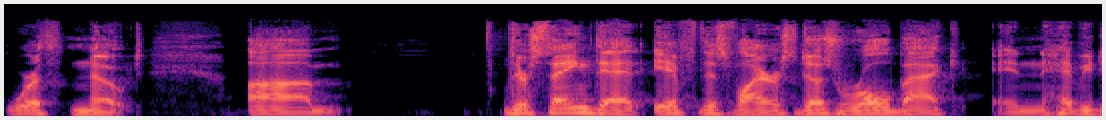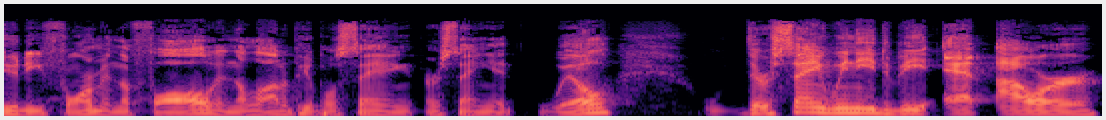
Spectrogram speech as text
worth note. Um, they're saying that if this virus does roll back in heavy duty form in the fall, and a lot of people saying are saying it will, they're saying we need to be at our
